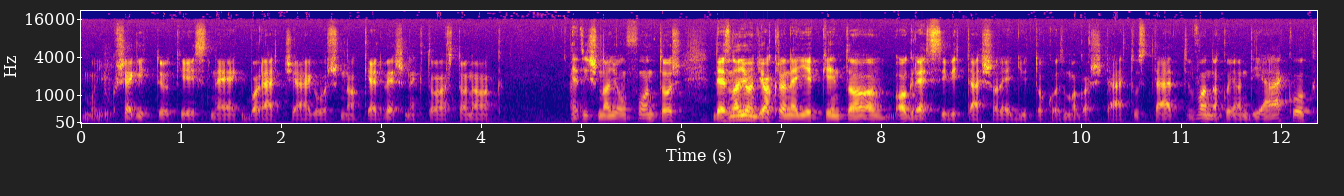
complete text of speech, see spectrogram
mondjuk segítőkésznek, barátságosnak, kedvesnek tartanak, ez is nagyon fontos, de ez nagyon gyakran egyébként a agresszivitással együtt okoz magas státusz. Tehát vannak olyan diákok,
